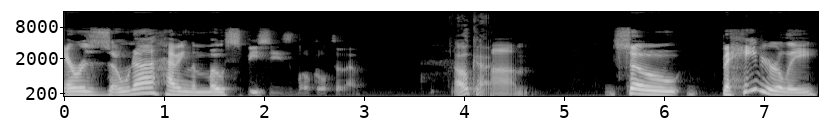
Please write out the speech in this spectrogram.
Arizona having the most species local to them. Okay. Um, so behaviorally,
